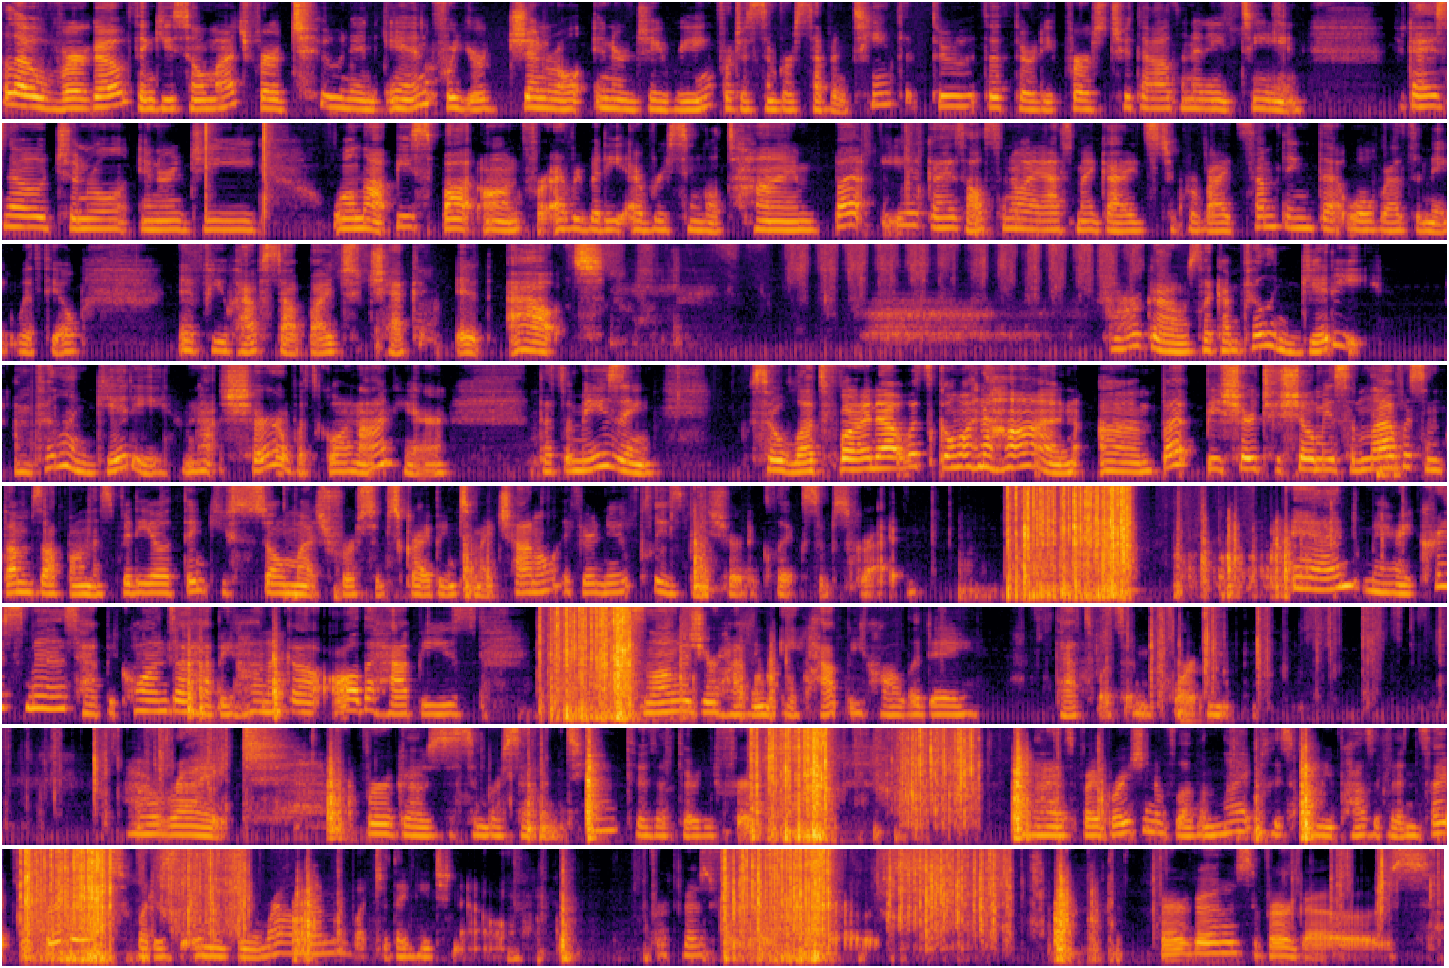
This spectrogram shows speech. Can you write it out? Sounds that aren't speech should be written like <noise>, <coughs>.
Hello, Virgo. Thank you so much for tuning in for your general energy reading for December 17th through the 31st, 2018. You guys know general energy will not be spot on for everybody every single time, but you guys also know I ask my guides to provide something that will resonate with you if you have stopped by to check it out. Virgos, like I'm feeling giddy I'm feeling giddy. I'm not sure what's going on here. That's amazing. So let's find out what's <laughs> going on. Um, but be sure to show me some love with some thumbs up on this video. Thank you so much for subscribing to my channel. If you're new, please be sure to click subscribe. And Merry Christmas, Happy Kwanzaa, Happy Hanukkah, all the happies. As long as you're having a happy holiday, that's what's important. All right. Virgos, December 17th through the 31st. And has vibration of love and light. Please give me positive insight for Virgos. What is the energy around them? What do they need to know? Virgos, Virgos. Virgos, Virgos.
